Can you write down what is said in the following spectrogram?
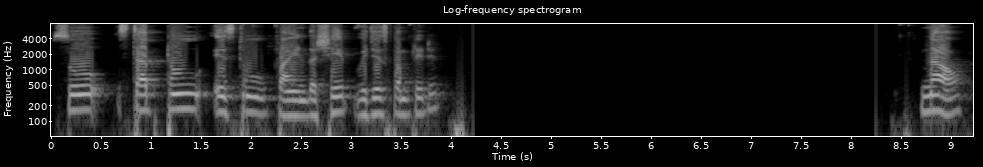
So step 2 is to find the shape which is completed. Now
